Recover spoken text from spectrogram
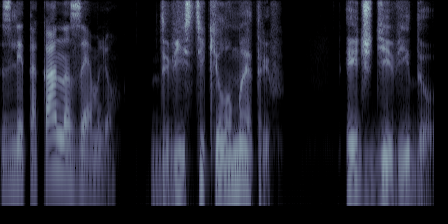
з літака на землю. 200 кілометрів. HD-відео.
